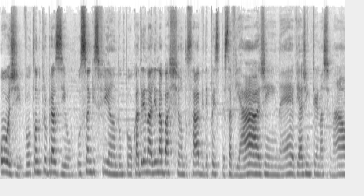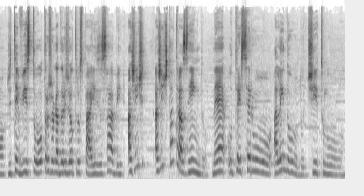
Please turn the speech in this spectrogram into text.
hoje, voltando pro Brasil, o sangue esfriando um pouco, a adrenalina baixando, sabe? Depois dessa viagem, né? Viagem internacional, de ter visto outros jogadores de outros outros países, sabe? A gente, a gente tá trazendo, né, o terceiro, além do, do título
